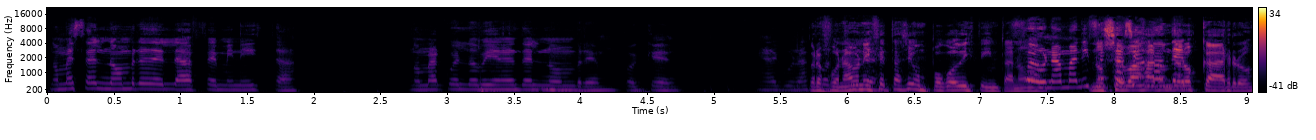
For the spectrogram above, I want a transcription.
no me sé el nombre de la feminista, no me acuerdo bien del nombre, porque en algunas Pero fue una manifestación un poco distinta, ¿no? Fue una No se manifestación bajaron donde de los carros,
